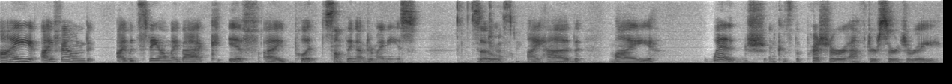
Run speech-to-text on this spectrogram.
I I found I would stay on my back if I put something under my knees. So I had my wedge and because the pressure after surgery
